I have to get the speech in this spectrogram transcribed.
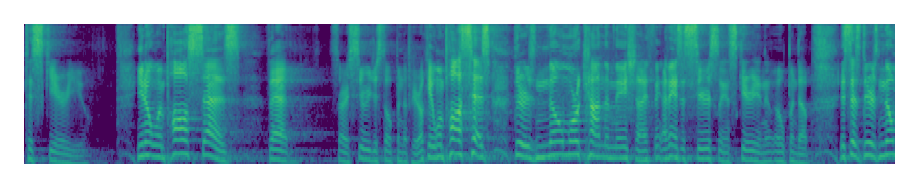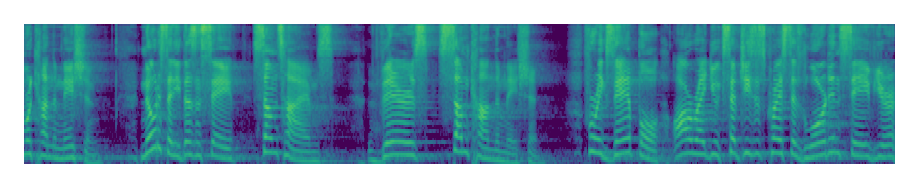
to scare you. You know, when Paul says that, sorry, Siri just opened up here. Okay, when Paul says there is no more condemnation, I think, I think I said seriously and scary and it opened up. It says there is no more condemnation. Notice that he doesn't say sometimes there's some condemnation. For example, all right, you accept Jesus Christ as Lord and Savior.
